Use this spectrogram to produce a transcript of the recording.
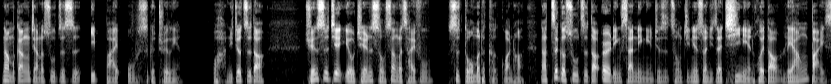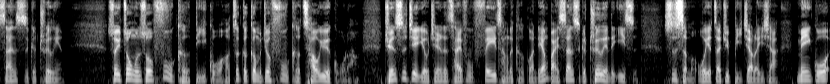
那我们刚刚讲的数字是一百五十个 trillion，哇，你就知道全世界有钱人手上的财富。是多么的可观哈！那这个数字到二零三零年，就是从今天算起，在七年会到两百三十个 trillion，所以中文说富可敌国哈，这个根本就富可超越国了哈！全世界有钱人的财富非常的可观，两百三十个 trillion 的意思是什么？我也再去比较了一下，美国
